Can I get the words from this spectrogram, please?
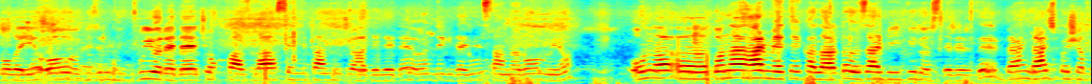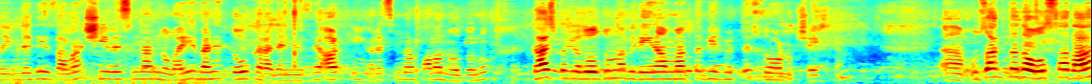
dolayı o bizim bu yörede çok fazla sendikal mücadelede önde giden insanlar olmuyor. Ona, e, bana her MTK'larda özel bilgi gösterirdi. Ben Gazipaşalıyım dediği zaman şivesinden dolayı ben hep Doğu Karadenizli, Artvin yöresinden falan olduğunu, Gazipaşalı olduğuma bile inanmakta bir müddet zorluk çektim. Ee, Uzakta da olsa da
